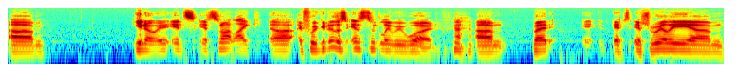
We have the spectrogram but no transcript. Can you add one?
Um, you know, it, it's it's not like uh, if we could do this instantly, we would. um, but it, it's it's really um,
